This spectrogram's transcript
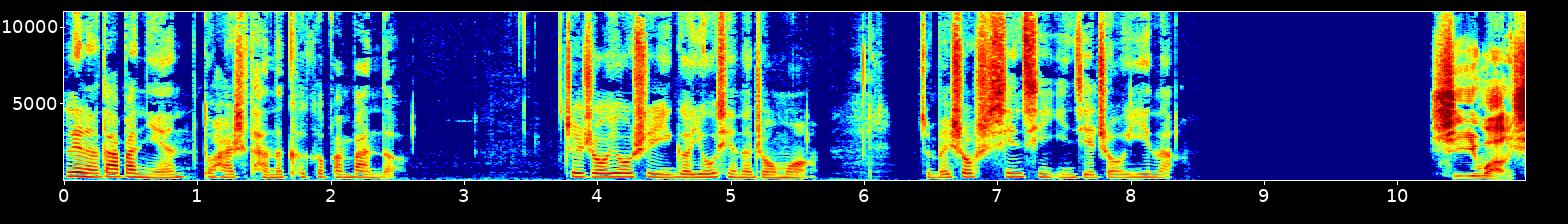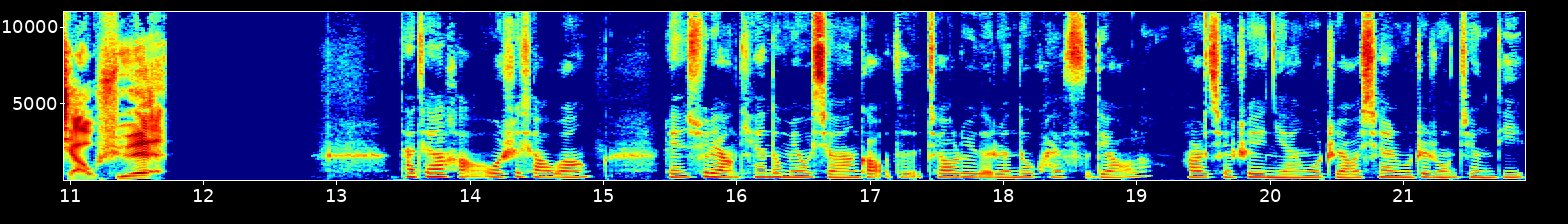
练了大半年，都还是弹得磕磕绊绊的。这周又是一个悠闲的周末。准备收拾心情迎接周一了。希望小学。大家好，我是小王。连续两天都没有写完稿子，焦虑的人都快死掉了。而且这一年，我只要陷入这种境地，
